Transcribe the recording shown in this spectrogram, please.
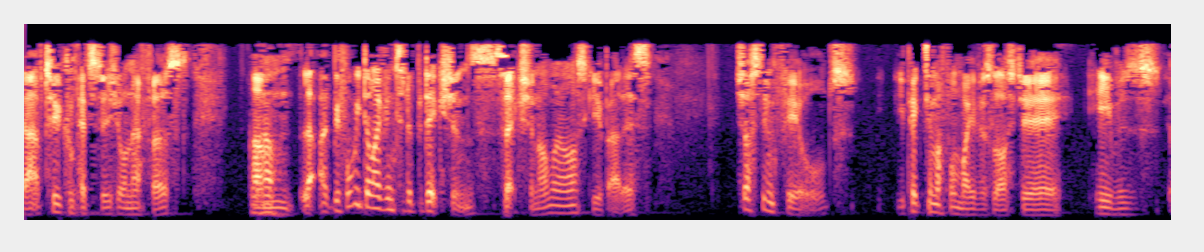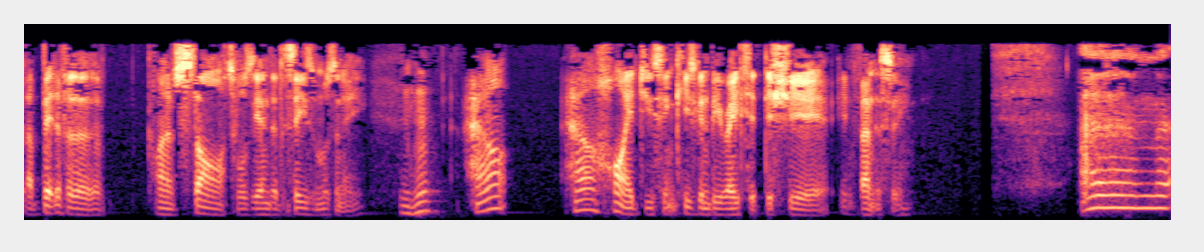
out of two competitors, you're on there Um, before we dive into the predictions section, I want to ask you about this. Justin Fields, you picked him up on waivers last year. He was a bit of a kind of star towards the end of the season, wasn't he? hmm How how high do you think he's going to be rated this year in fantasy? Um,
